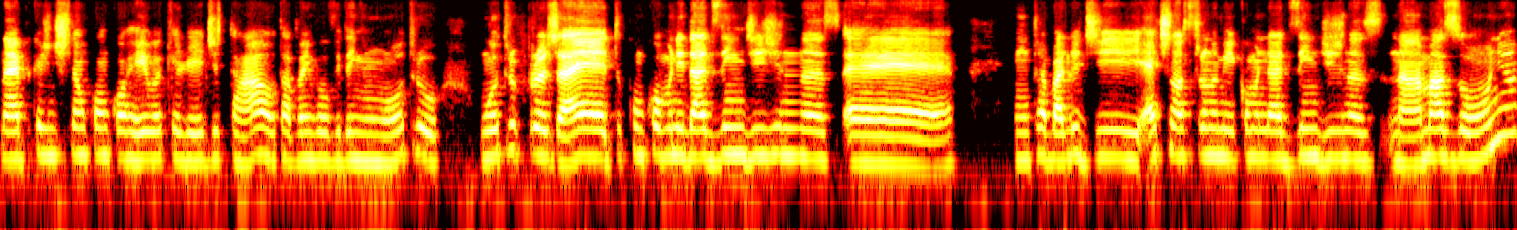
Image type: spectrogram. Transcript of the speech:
Na época a gente não concorreu àquele edital, estava envolvida em um outro, um outro projeto com comunidades indígenas. É, um trabalho de etnoastronomia e comunidades indígenas na Amazônia,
